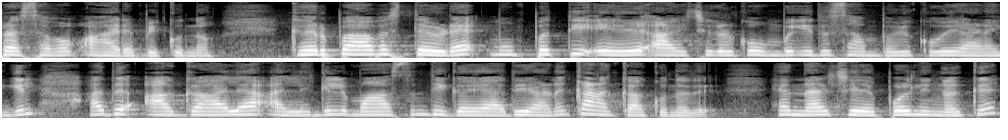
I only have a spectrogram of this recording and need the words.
പ്രസവം ആരംഭിക്കുന്നു. ഗർഭാവസ്ഥയുടെ മുപ്പത്തി ഏഴ് ആഴ്ചകൾക്ക് മുമ്പ് ഇത് സംഭവിക്കുകയാണെങ്കിൽ അത് അകാല അല്ലെങ്കിൽ മാസം തികയാതെയാണ് കണക്കാക്കുന്നത്. എന്നാൽ ചിലപ്പോൾ നിങ്ങൾക്ക്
